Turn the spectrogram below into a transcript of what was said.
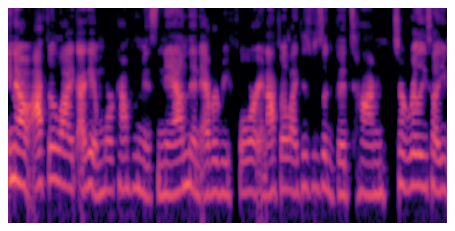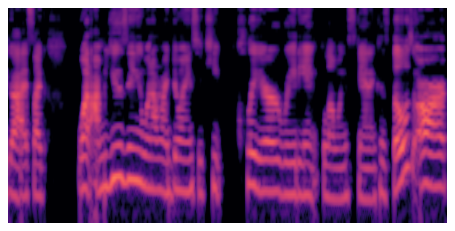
you know, I feel like I get more compliments now than ever before. And I feel like this was a good time to really tell you guys like what I'm using and what am I doing to keep clear, radiant, glowing skin. Because those are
